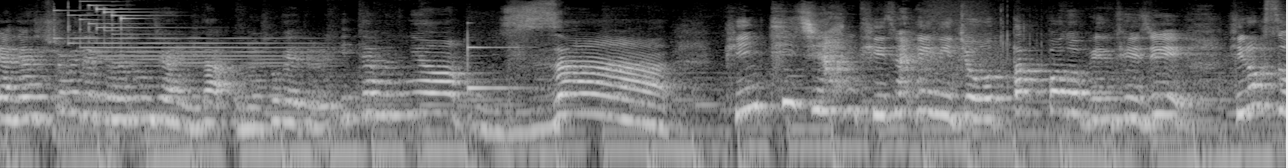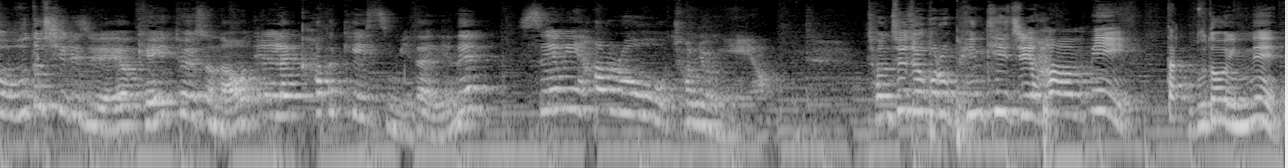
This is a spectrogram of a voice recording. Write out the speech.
네, 안녕하세요. Show me the 템의 송지아입니다. 오늘 소개해드릴 아이템은요. 짠! 빈티지한 디자인이죠. 딱 봐도 빈티지. Deluxe Wood 시리즈예요. Gator에서 나온 일렉 하드 케이스입니다. 얘는 semi-hollow 전용이에요. 전체적으로 빈티지함이 딱 묻어있는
